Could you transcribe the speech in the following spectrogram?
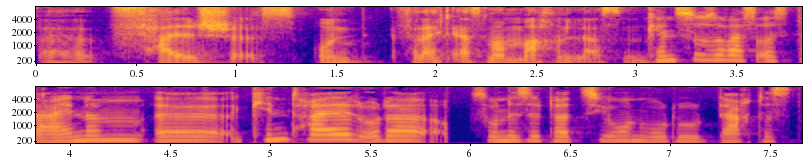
äh, Falsches. Und vielleicht erstmal machen lassen. Kennst du sowas aus deinem äh, Kindheit oder so eine Situation, wo du dachtest,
